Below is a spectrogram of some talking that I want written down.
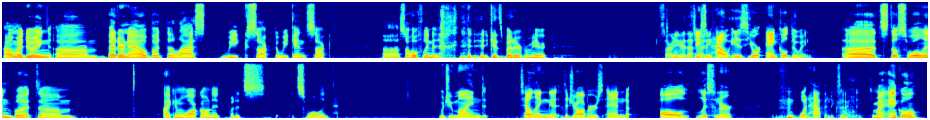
How am I doing? Um, better now, but the last week sucked. The weekend sucked. Uh, so hopefully it gets better from here. Sorry to hear that, Jason, buddy. how is your ankle doing? Uh, it's still swollen, but um, I can walk on it, but it's it's swollen. Would you mind telling the jobbers and all listener what happened exactly? To my ankle.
